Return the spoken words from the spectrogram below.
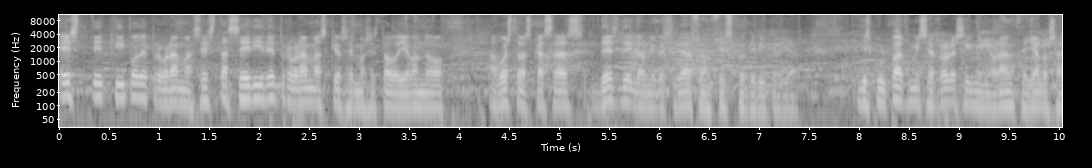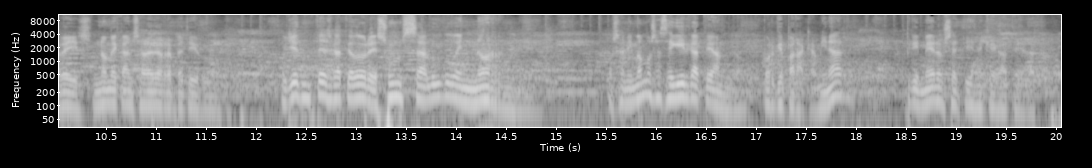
este tipo de programas, esta serie de programas que os hemos estado llevando a vuestras casas desde la Universidad Francisco de Vitoria. Disculpad mis errores y mi ignorancia, ya lo sabéis, no me cansaré de repetirlo. Oyentes gateadores, un saludo enorme. Os animamos a seguir gateando, porque para caminar primero se tiene que gatear.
